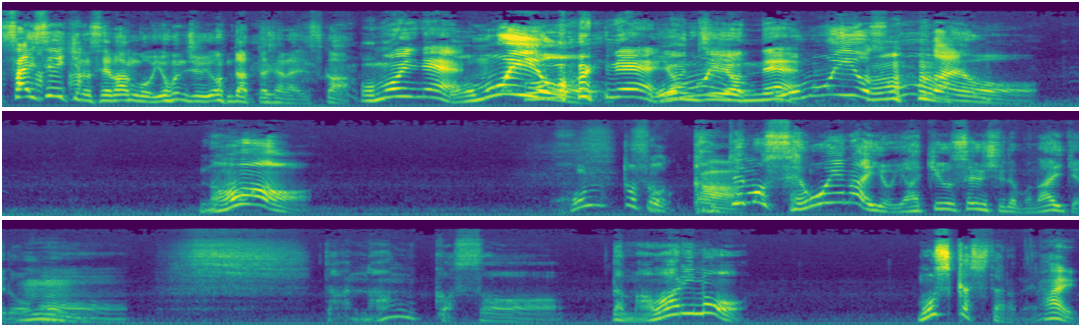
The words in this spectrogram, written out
最盛期の背番号44だったじゃないですか。重いね。重いよ。重いね。重いよ。44ね。重いよ。そうだよ。なあ。ほんとそうとても背負えないよ野球選手でもないけど、うん。だからなんかさだ周りももしかしたらね、はい、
